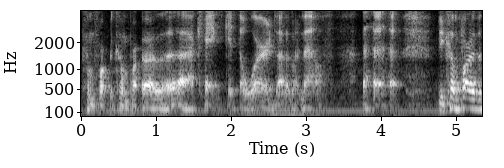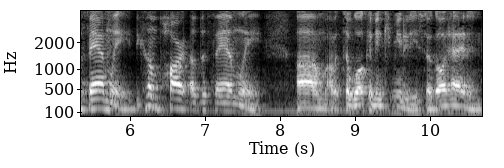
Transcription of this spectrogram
Come for, become part. Uh, I can't get the words out of my mouth. become part of the family. Become part of the family. Um, it's a welcoming community. So go ahead and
